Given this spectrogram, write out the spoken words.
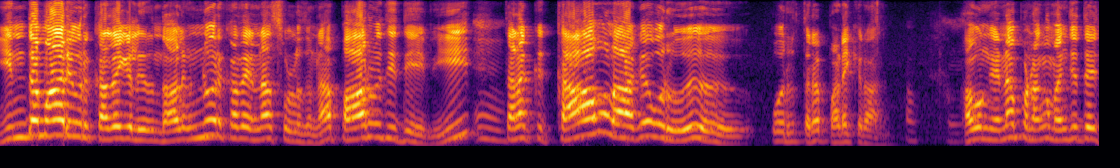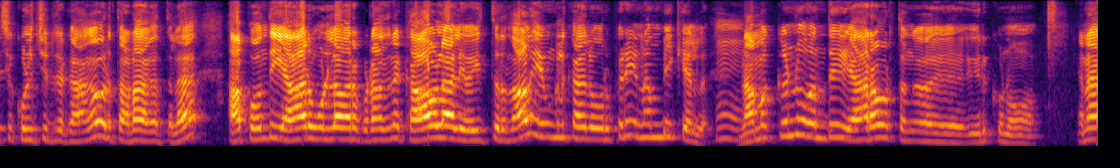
இந்த மாதிரி ஒரு கதைகள் இருந்தாலும் இன்னொரு கதை என்ன சொல்லுதுன்னா பார்வதி தேவி. தனக்கு காவலாக ஒரு ஒருத்தரை படைக்கிறாங்க அவங்க என்ன பண்ணாங்க மஞ்சள் தேய்ச்சி குளிச்சிட்டு இருக்காங்க ஒரு தடாகத்துல அப்போ வந்து யாரும் உள்ள வரக்கூடாதுன்னு காவலாளி வைத்திருந்தாலும் இவங்களுக்கு அதுல ஒரு பெரிய நம்பிக்கை இல்லை. நமக்குன்னு வந்து யாரோ ஒருத்தங்க இருக்கணும் ஏன்னா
